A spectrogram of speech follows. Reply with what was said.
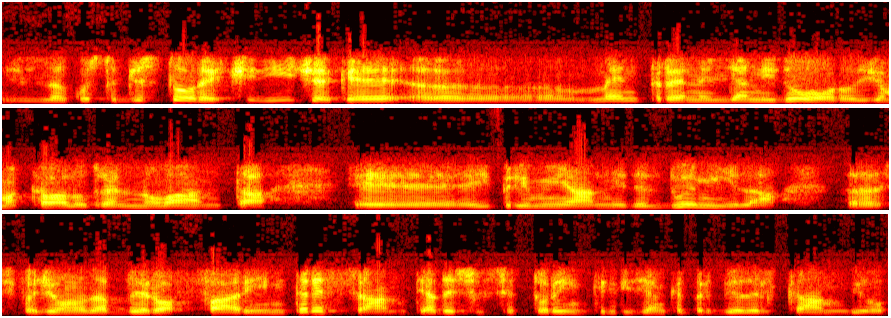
il- questo gestore ci dice che eh, mentre negli anni d'oro, diciamo a cavallo tra il 90 e i primi anni del 2000, eh, si facevano davvero affari interessanti, adesso il settore è in crisi anche per via del cambio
